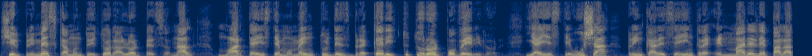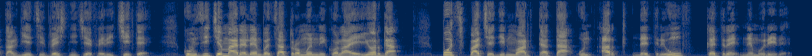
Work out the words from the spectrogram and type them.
și îl primesc ca mântuitor al lor personal, moartea este momentul dezbrăcării tuturor poverilor. Ea este ușa prin care se intră în marele palat al vieții veșnice fericite. Cum zice marele învățat român Nicolae Iorga, poți face din moartea ta un arc de triumf către nemurire.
